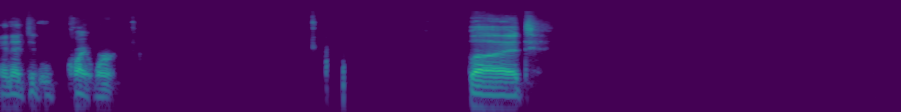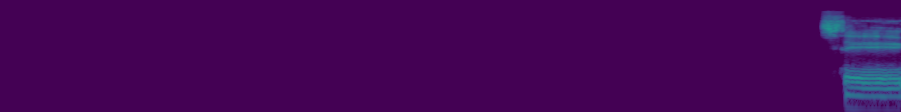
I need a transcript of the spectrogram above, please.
and that didn't quite work. But see.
